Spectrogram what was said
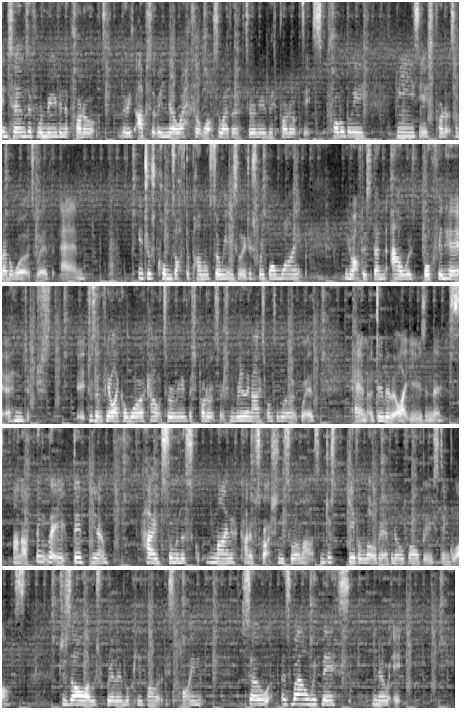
in terms of removing the product, there is absolutely no effort whatsoever to remove this product. It's probably the easiest product I've ever worked with. Um, it just comes off the panel so easily just with one wipe. You don't have to spend hours buffing it and just, it doesn't feel like a workout to remove this product so it's a really nice one to work with. Um, I do really like using this and I think that it did, you know, hide some of the minor kind of scratches and swirl marks and just give a little bit of an overall boost in gloss which is all I was really looking for at this point. So as well with this, you know, it,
